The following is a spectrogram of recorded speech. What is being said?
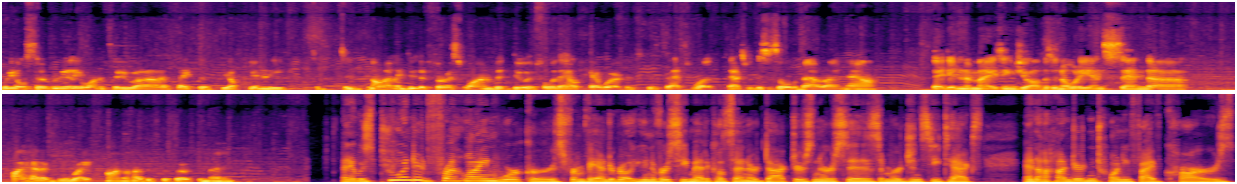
we also really wanted to uh, take the, the opportunity to, to not only do the first one, but do it for the healthcare workers because that's what that's what this is all about right now. They did an amazing job as an audience, and uh, I had a great time. I hope it's the first of many. And it was 200 frontline workers from Vanderbilt University Medical Center, doctors, nurses, emergency techs, and 125 cars.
